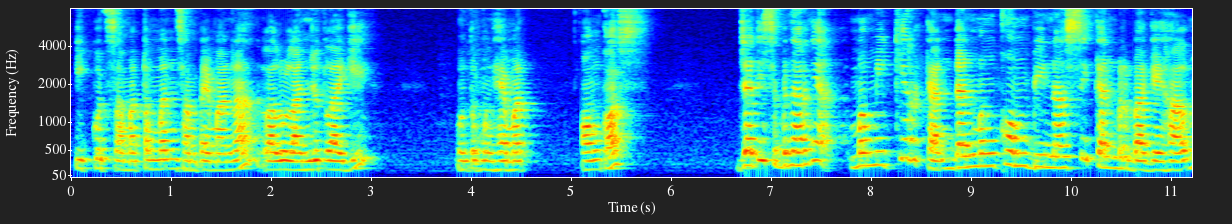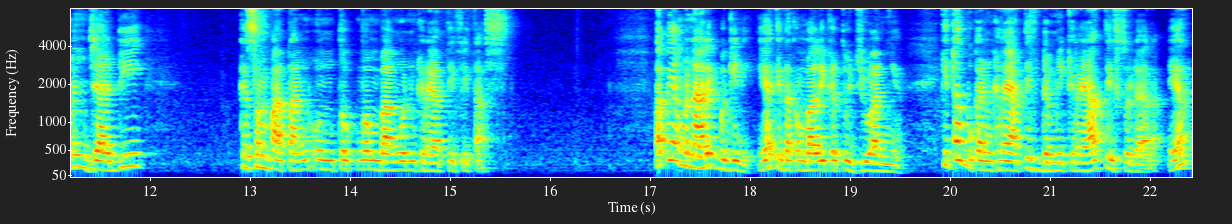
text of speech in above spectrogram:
ikut sama teman sampai mana, lalu lanjut lagi untuk menghemat ongkos. Jadi sebenarnya memikirkan dan mengkombinasikan berbagai hal menjadi kesempatan untuk membangun kreativitas. Tapi yang menarik begini, ya kita kembali ke tujuannya. Kita bukan kreatif demi kreatif, saudara, ya.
